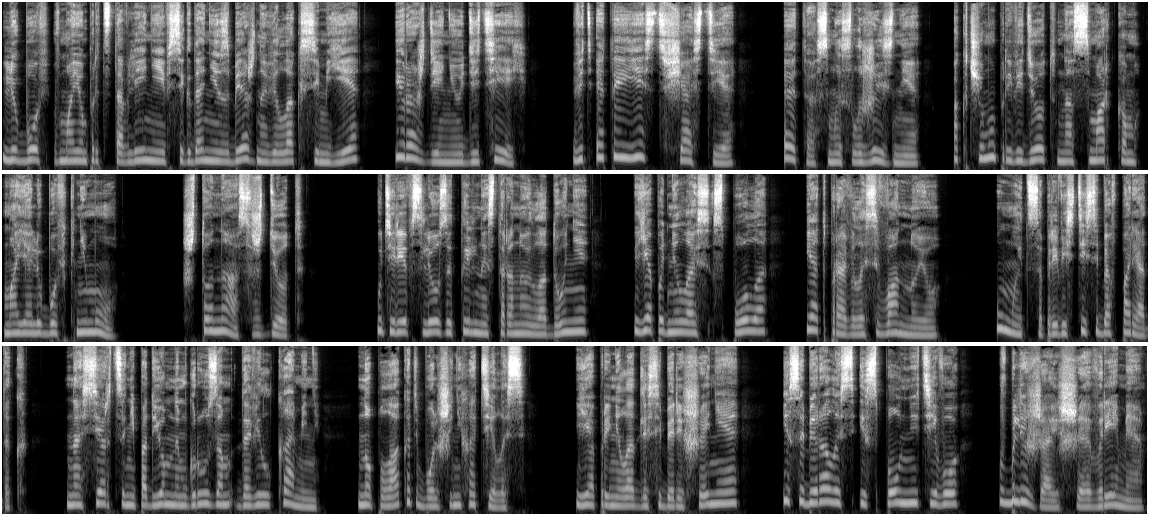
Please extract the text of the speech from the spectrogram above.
Любовь в моем представлении всегда неизбежно вела к семье и рождению детей. Ведь это и есть счастье, это смысл жизни. А к чему приведет нас с Марком моя любовь к нему? Что нас ждет? Утерев слезы тыльной стороной ладони, я поднялась с пола и отправилась в ванную. Умыться, привести себя в порядок. На сердце неподъемным грузом давил камень, но плакать больше не хотелось. Я приняла для себя решение и собиралась исполнить его в ближайшее время.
